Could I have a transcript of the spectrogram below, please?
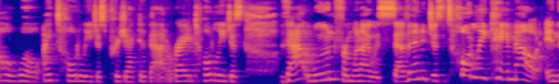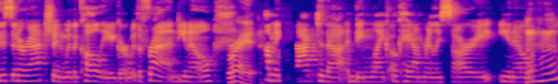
oh whoa i totally just projected that or i totally just that wound from when i was seven just totally came out in this interaction with a colleague or with a friend you know? Right. Coming back to that and being like okay i'm really sorry you know mm-hmm.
